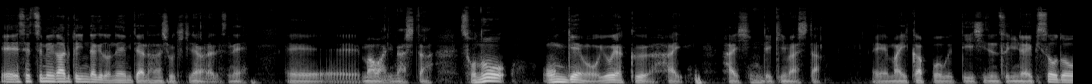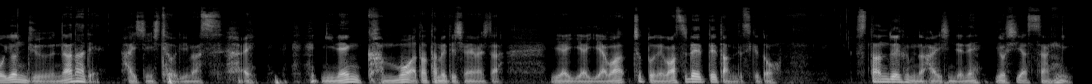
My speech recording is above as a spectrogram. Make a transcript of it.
えー、説明があるといいんだけどね、みたいな話を聞きながらですね、えー、回りました。その音源をようやく、はい、配信できました。えー、マイカップオブティーシーズン3のエピソード47で配信しております。はい。2年間も温めてしまいました。いやいやいや、わ、ちょっとね、忘れてたんですけど、スタンド FM の配信でね、吉安さんに、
